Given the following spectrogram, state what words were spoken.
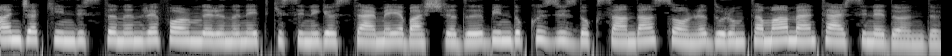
Ancak Hindistan'ın reformlarının etkisini göstermeye başladığı 1990'dan sonra durum tamamen tersine döndü.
